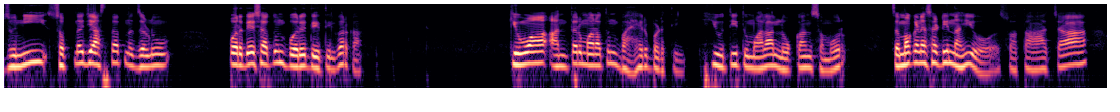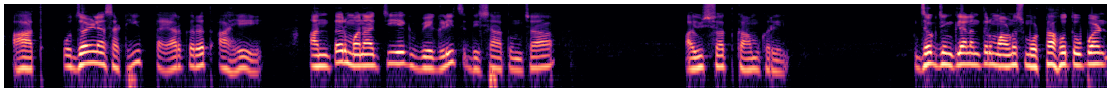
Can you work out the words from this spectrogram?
जुनी स्वप्न जी असतात ना जणू परदेशातून परत येतील बरं का? किंवा अंतर्मनातून बाहेर पडतील. ही युती तुम्हाला लोकांसमोर चमकण्यासाठी नाही हो. स्वतःच्या आत उजळण्यासाठी तयार करत आहे. अंतर्मनाची एक वेगळीच दिशा तुमच्या आयुष्यात काम करेल. जग जिंकल्यानंतर माणूस मोठा होतो पण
